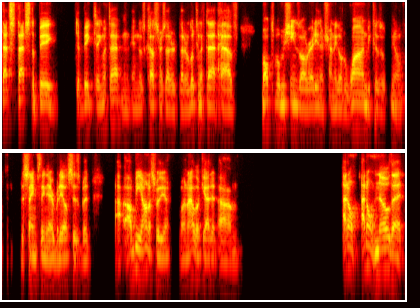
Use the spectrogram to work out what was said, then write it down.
that's that's the big the big thing with that and, and those customers that are that are looking at that have multiple machines already and they're trying to go to one because of you know the same thing that everybody else is but I, i'll be honest with you when i look at it um i don't i don't know that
